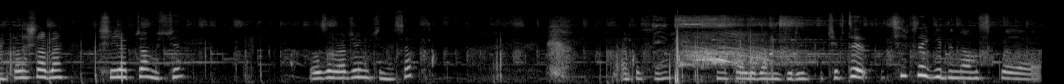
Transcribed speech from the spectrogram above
Arkadaşlar ben şey yapacağım için Gaza vereceğim için hesap. Arkadaşlar şunu kayda ben gireyim. Çifte, çifte girdim yanlışlıkla ya.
